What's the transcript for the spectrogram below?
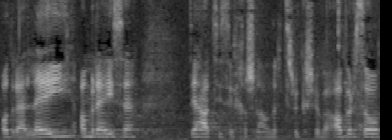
oder allein am Reisen, dann hätte ich sicher schneller zurückgeschrieben. Aber so,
